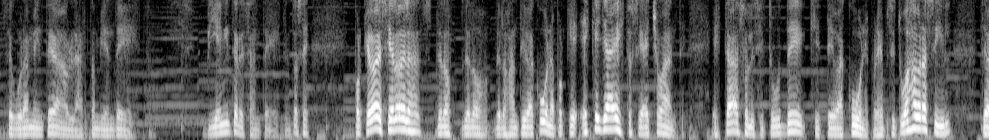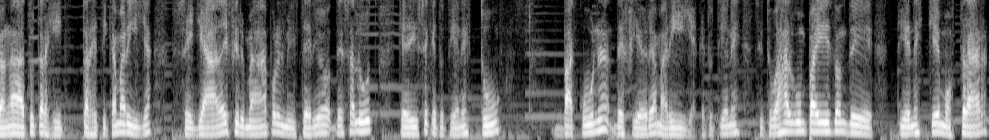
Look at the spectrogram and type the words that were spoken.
seguramente a hablar también de esto. Bien interesante esto. Entonces, ¿por qué lo decía lo de, de, los, de, los, de los antivacunas? Porque es que ya esto se ha hecho antes. Esta solicitud de que te vacunes. Por ejemplo, si tú vas a Brasil, te van a dar tu tarjeta tarjetica amarilla sellada y firmada por el Ministerio de Salud que dice que tú tienes tu vacuna de fiebre amarilla, que tú tienes, si tú vas a algún país donde tienes que mostrar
